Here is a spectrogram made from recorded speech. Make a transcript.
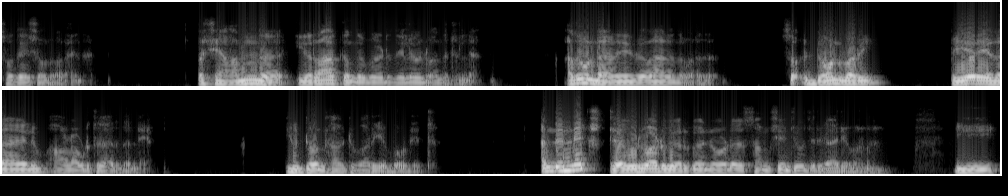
സ്വദേശം എന്ന് പറയുന്നത്. പക്ഷെ അന്ന് ഇറാഖ് എന്ന വേർഡ് നിലവിൽ വന്നിട്ടില്ല. അതുകൊണ്ടാണ് ഞാൻ ഇറാൻ എന്ന് പറഞ്ഞത്. സോ ഡോണ്ട് വറി പേരേതായാലും ആൾ അവിടുത്തുകാരൻ തന്നെയാണ്. You don't have to worry about it and the next ഒരുപാട് പേർക്ക് എന്നോട് സംശയം ചോദിച്ചൊരു കാര്യമാണ്. ഈ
